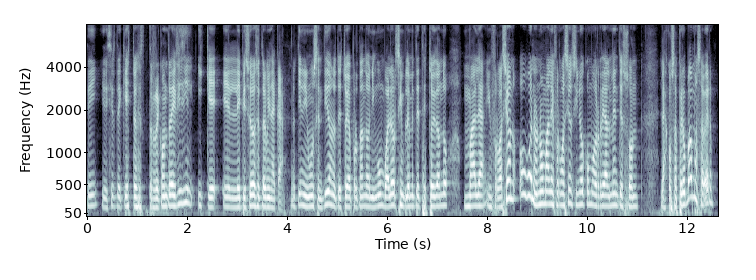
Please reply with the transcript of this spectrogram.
y decirte que esto es recontra difícil y que el episodio se termina acá. No tiene ningún sentido, no te estoy aportando ningún valor, simplemente te estoy dando mala información, o bueno, no mala información, sino cómo realmente son las cosas. Pero vamos a ver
